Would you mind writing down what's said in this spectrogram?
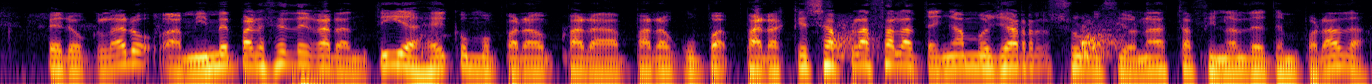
pero claro, a mí me parece de garantías, ¿eh? como para, para, para, ocupar, para que esa plaza la tengamos ya solucionada hasta final de temporada.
